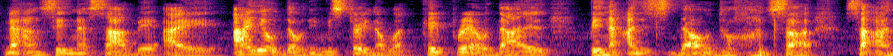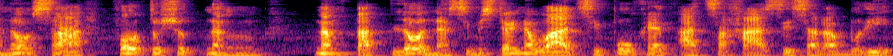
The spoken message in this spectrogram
na ang sinasabi ay ayaw daw ni Mr. Nawat kay Preo dahil pinaalis daw doon sa sa ano sa photoshoot ng ng tatlo na si Mr. Nawat, si Phuket at saka si Saraburi.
